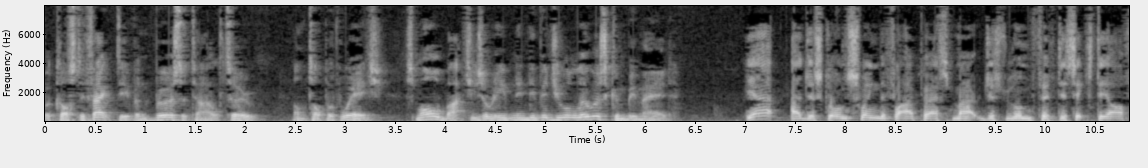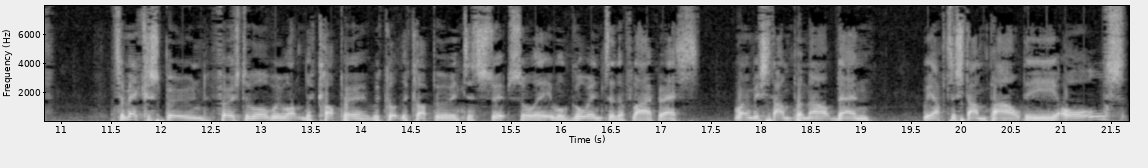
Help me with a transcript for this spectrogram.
but cost effective and versatile too. On top of which, small batches or even individual lures can be made. Yeah, I just go and swing the fly press, might just run 50, 60 off. To make a spoon, first of all we want the copper. We cut the copper into strips so that it will go into the fly press. When we stamp them out then, we have to stamp out the holes.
